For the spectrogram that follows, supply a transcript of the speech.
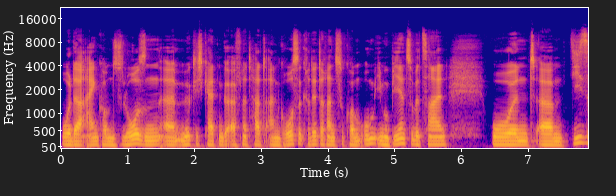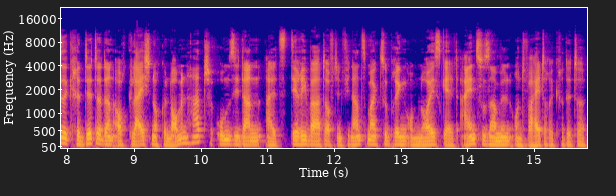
oder Einkommenslosen äh, Möglichkeiten geöffnet hat, an große Kredite ranzukommen, um Immobilien zu bezahlen und ähm, diese Kredite dann auch gleich noch genommen hat, um sie dann als Derivate auf den Finanzmarkt zu bringen, um neues Geld einzusammeln und weitere Kredite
